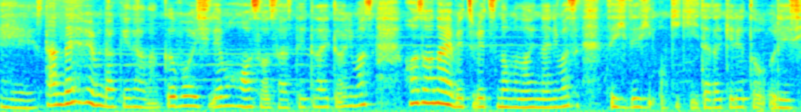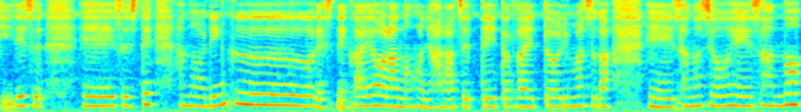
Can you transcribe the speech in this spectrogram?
えー、スタンド FM だけではなく、ボイシーでも放送させていただいております。放送内は別々のものになります。ぜひぜひお聞きいただけると嬉しいです。えー、そして、あの、リンクをですね、概要欄の方に貼らせていただいておりますが、えー、佐野翔平さんの、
